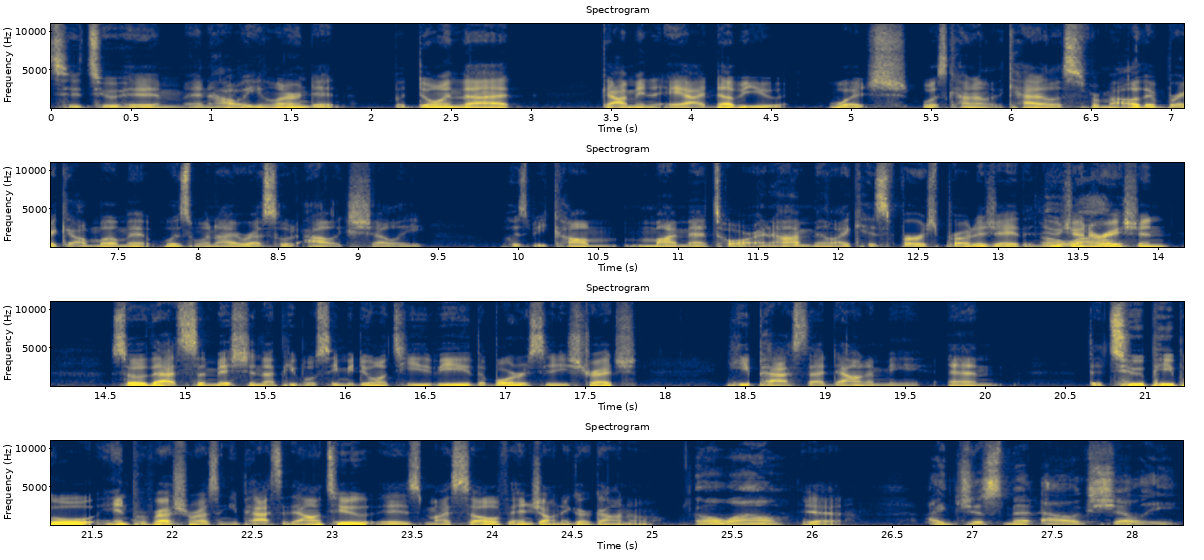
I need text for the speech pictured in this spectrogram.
to to him and how he learned it. But doing that got me into AIW, which was kind of the catalyst for my other breakout moment. Was when I wrestled Alex Shelley, who's become my mentor, and I'm like his first protege, the new wow. generation. So that submission that people see me do on TV, the Border City Stretch, he passed that down to me. And the two people in professional wrestling he passed it down to is myself and Johnny Gargano. Oh wow! Yeah. I just met Alex Shelley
